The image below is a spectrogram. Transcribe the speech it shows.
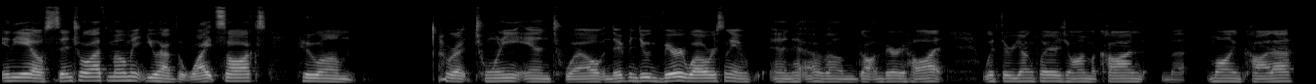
In the AL Central at the moment, you have the White Sox who um who are at 20 and 12. And they've been doing very well recently and, and have um, gotten very hot with their young players. Yoan Moncada.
